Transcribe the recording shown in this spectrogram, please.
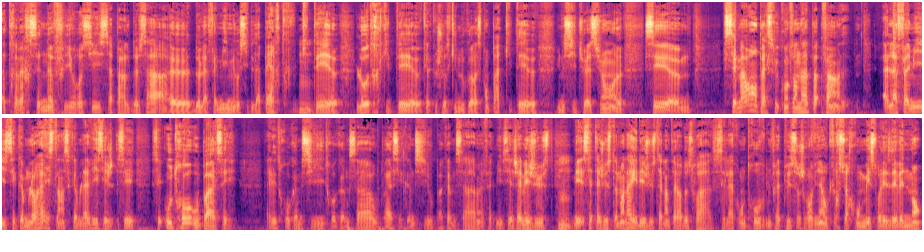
à travers ces neuf livres aussi. Ça parle de ça, euh, de la famille, mais aussi de la perte, mmh. quitter euh, l'autre, quitter euh, quelque chose qui ne nous correspond pas, quitter euh, une situation. c'est c'est marrant parce que quand on n'a pas, enfin, la famille, c'est comme le reste, hein, c'est comme la vie, c'est c'est ou trop ou pas assez elle est trop comme ci, trop comme ça, ou pas assez comme ci, ou pas comme ça. Ma famille, c'est jamais juste. Hmm. Mais cet ajustement-là, il est juste à l'intérieur de soi. C'est là qu'on trouve. Une fois de plus, je reviens au curseur qu'on met sur les événements.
